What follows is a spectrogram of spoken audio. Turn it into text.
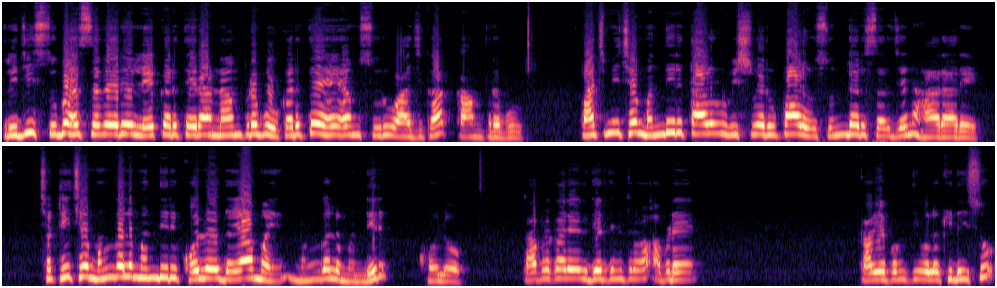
ત્રીજી, સુબહ સવેરે લેકર તેરા નામ પ્રભુ, કરતે હે હમ શુરુ આજ કા કામ પ્રભુ. પાંચમી છે મંદિર તાળું વિશ્વ રૂપાળું, સુંદર સર્જન હારારે. છઠ્ઠી છે મંગલ મંદિર ખોલો દયામય, મંગલ મંદિર ખોલો. તો આ પ્રકારે, વિદ્યાર્થી મિત્રો, આપણે કાવ્ય પંક્તિઓ લખી દઈશું.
